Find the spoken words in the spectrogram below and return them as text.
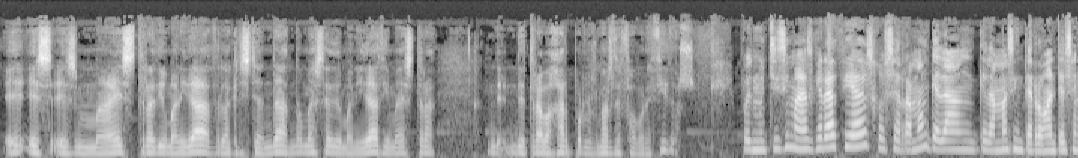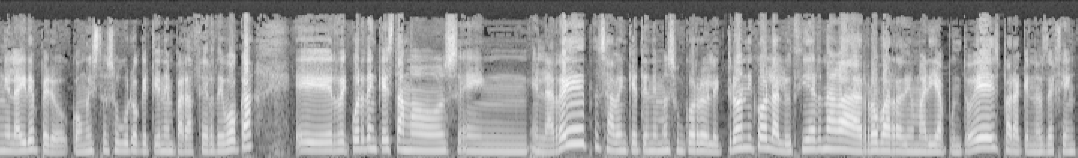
eh, es, es maestra de humanidad, la cristiandad, ¿no? Maestra de humanidad y maestra de, trabajar por los más desfavorecidos. Pues muchísimas gracias, José Ramón. Quedan, quedan más interrogantes en el aire, pero con esto seguro que tienen para hacer de boca. Eh, recuerden que estamos en, en, la red, saben que tenemos un correo electrónico, la para que nos dejen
